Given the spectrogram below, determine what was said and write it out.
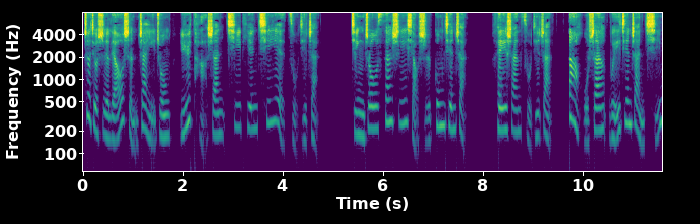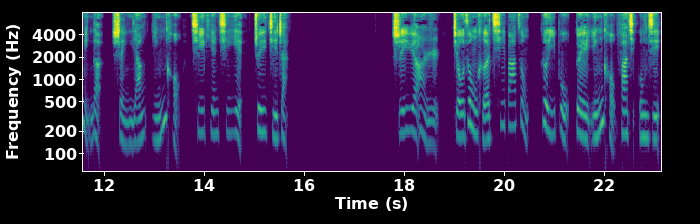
这就是辽沈战役中与塔山七天七夜阻击战、锦州三十一小时攻坚战、黑山阻击战、大虎山围歼战齐名的沈阳、营口七天七夜追击战。十一月二日，九纵和七八纵各一部对营口发起攻击。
